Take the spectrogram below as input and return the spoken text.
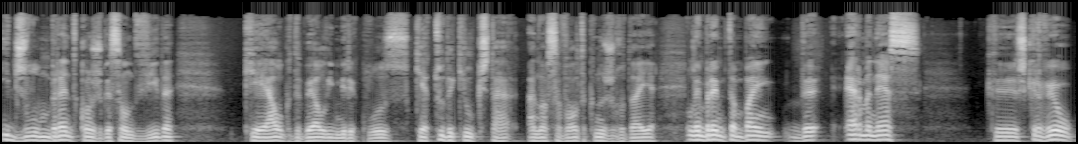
e deslumbrante conjugação de vida, que é algo de belo e miraculoso, que é tudo aquilo que está à nossa volta, que nos rodeia. Lembrei-me também de Herman Hesse, que escreveu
